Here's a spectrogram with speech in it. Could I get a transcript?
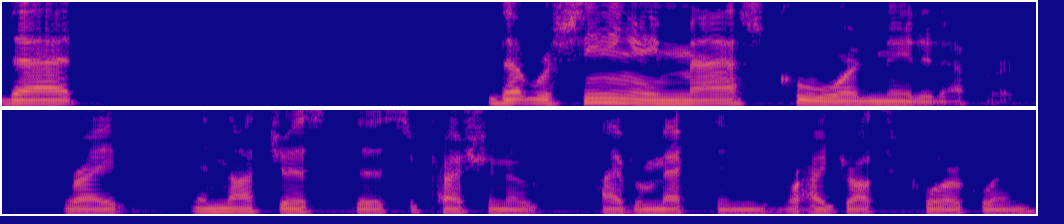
that that we're seeing a mass coordinated effort, right? And not just the suppression of ivermectin or hydroxychloroquine,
